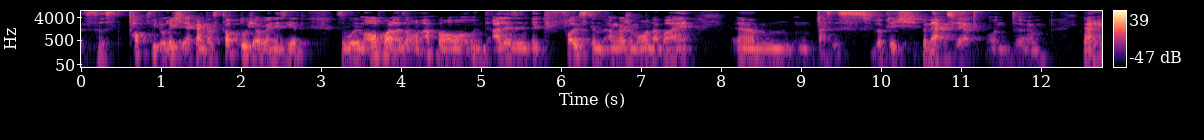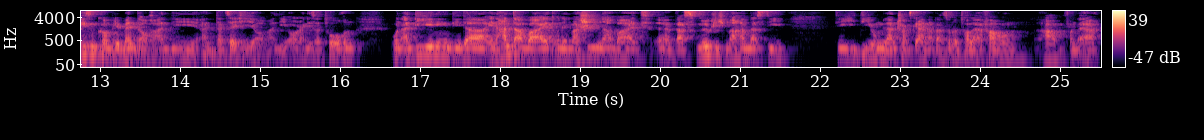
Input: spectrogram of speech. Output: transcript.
es ist top, wie du richtig erkannt hast, top durchorganisiert, sowohl im Aufbau als auch im Abbau und alle sind mit vollstem Engagement dabei. Ähm, das ist wirklich bemerkenswert und ähm, ja, Riesenkompliment auch an die, an, tatsächlich auch an die Organisatoren und an diejenigen, die da in Handarbeit und in Maschinenarbeit äh, das möglich machen, dass die, die, die jungen Landschaftsgärtner da so eine tolle Erfahrung haben. Von daher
